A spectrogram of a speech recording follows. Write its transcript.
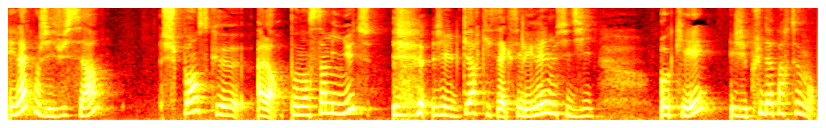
Et là, quand j'ai vu ça, je pense que. Alors, pendant 5 minutes, j'ai eu le cœur qui s'est accéléré, je me suis dit ok, j'ai plus d'appartement.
